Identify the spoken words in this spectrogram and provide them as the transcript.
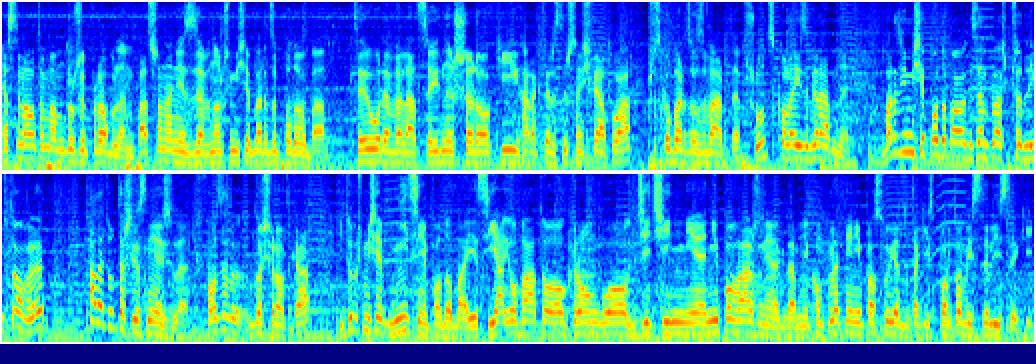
Ja z tym autem mam duży problem. Patrzę na nie z zewnątrz i mi się bardzo podoba. Tył rewelacyjny, szeroki, charakterystyczne światła, wszystko bardzo zwarte. Przód z kolei zgrabny. Bardziej mi się podobał egzemplarz przedliftowy, ale tu też jest nieźle. Wchodzę do, środka i tu już mi się nic nie podoba. Jest jajowato, okrągło, dziecinnie, niepoważnie jak dla mnie. Kompletnie nie pasuje do takiej sportowej stylistyki.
